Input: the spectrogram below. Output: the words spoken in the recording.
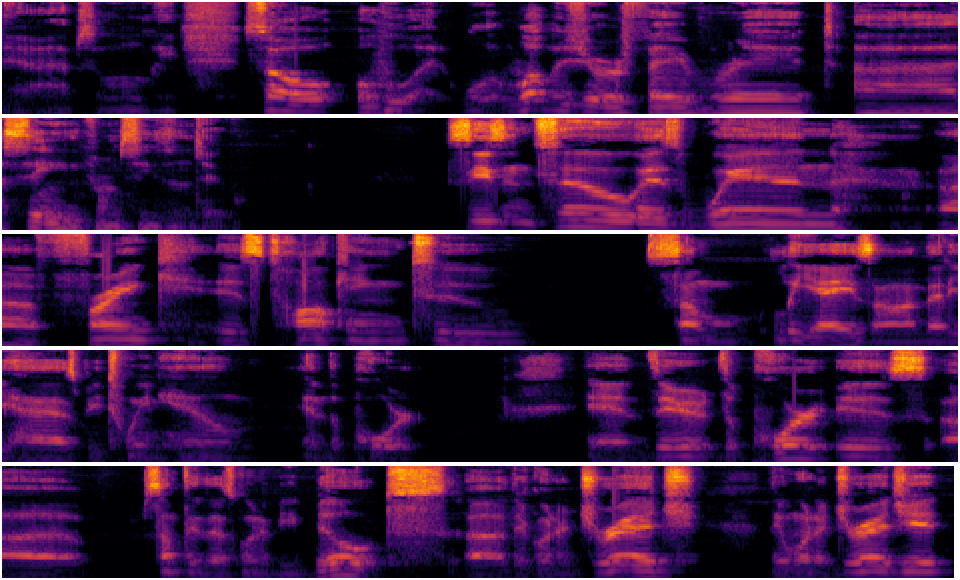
Yeah, absolutely. So, who, what was your favorite uh, scene from season two? Season two is when uh, Frank is talking to some liaison that he has between him and the port. And there, the port is uh, something that's going to be built. Uh, they're going to dredge. They want to dredge it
